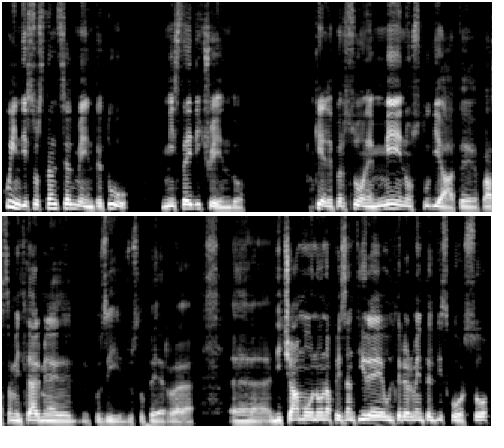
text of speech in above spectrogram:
Quindi sostanzialmente tu mi stai dicendo che le persone meno studiate, passami il termine così, giusto per eh, diciamo non appesantire ulteriormente il discorso,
